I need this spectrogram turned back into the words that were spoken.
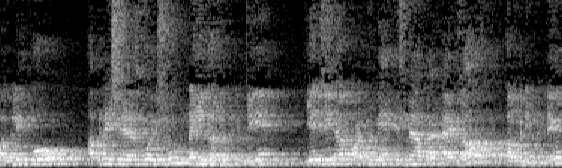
पब्लिक को अपने शेयर्स को इशू नहीं कर सकते, ठीक है? ये चीज़ आप पढ़ चुके हैं इसमें आपका टाइप्स ऑफ़ कंपनी में, ठीक है?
